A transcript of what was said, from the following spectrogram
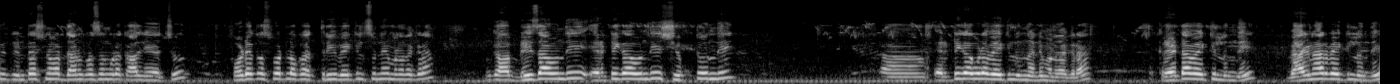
మీకు ఇంట్రెస్ట్ ఉన్న దానికోసం కూడా కాల్ చేయొచ్చు. ఫోర్డ్ ఎకోస్పోర్ట్లో ఒక త్రీ వెహికల్స్ ఉన్నాయి మన దగ్గర. ఇంకా బ్రీజా ఉంది ఎర్టిగా ఉంది షిఫ్ట్ ఉంది. ఎర్టిగా కూడా వెహికల్ ఉందండి మన దగ్గర. క్రేటా వెహికల్ ఉంది వ్యాగనార్ వెహికల్ ఉంది.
